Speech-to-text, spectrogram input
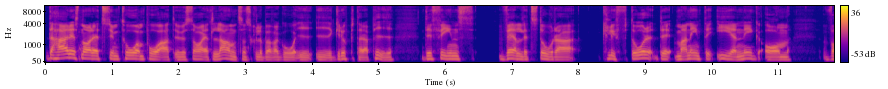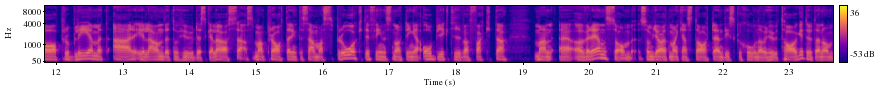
Det här är snarare ett symptom på att USA är ett land som skulle behöva gå i, i gruppterapi. Det finns väldigt stora klyftor. Det, man är inte enig om vad problemet är i landet och hur det ska lösas. Man pratar inte samma språk, det finns snart inga objektiva fakta man är överens om som gör att man kan starta en diskussion överhuvudtaget. Utan om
